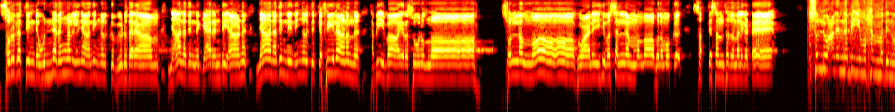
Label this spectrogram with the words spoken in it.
സ്വർഗത്തിന്റെ ഉന്നതങ്ങളിൽ ഞാൻ നിങ്ങൾക്ക് വീട് തരാം. ഞാൻ അതിന് ഗ്യാരണ്ടിയാണ്. ഞാൻ അതിന് നിങ്ങൾക്ക് കഫീലാണെന്ന് ഹബീബായ റസൂലുള്ളാ സ്വല്ലല്ലാഹു അലൈഹി വസല്ലം. അല്ലാഹു നമുക്ക് സത്യസന്ധത നൽകട്ടെ. സ്വല്ലു അലൻ നബി മുഹമ്മദിൻ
